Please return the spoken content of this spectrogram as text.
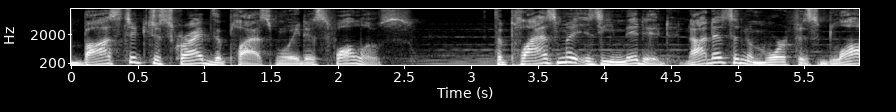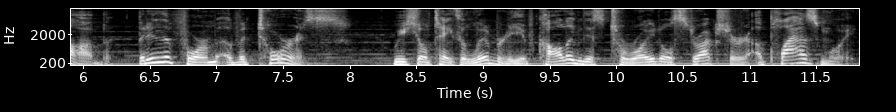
Bostick described the plasmoid as follows The plasma is emitted not as an amorphous blob, but in the form of a torus. We shall take the liberty of calling this toroidal structure a plasmoid,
